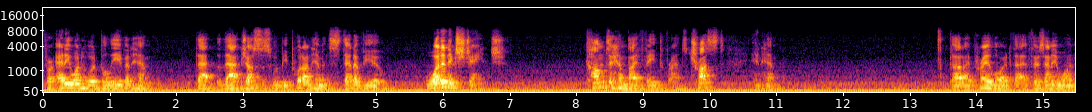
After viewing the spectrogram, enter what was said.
for anyone who would believe in Him that that justice would be put on him instead of you. What an exchange. Come to him by faith, friends. Trust in him. God, I pray, Lord, that if there's anyone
